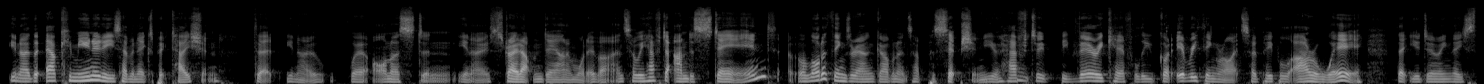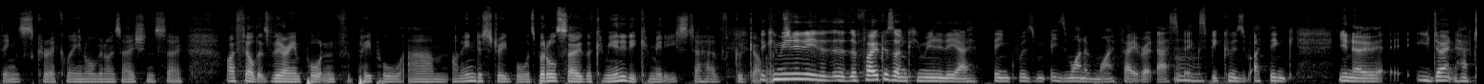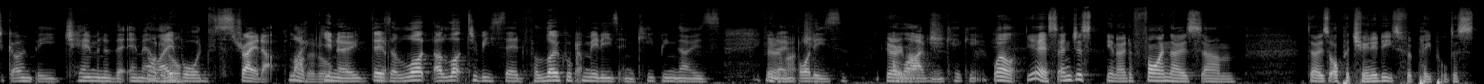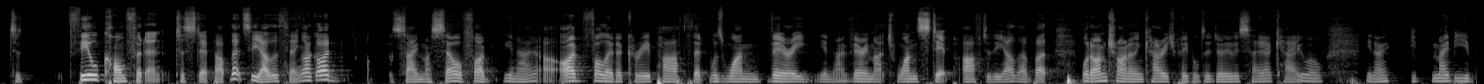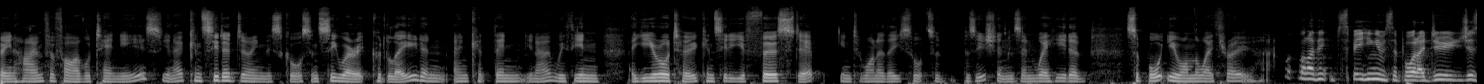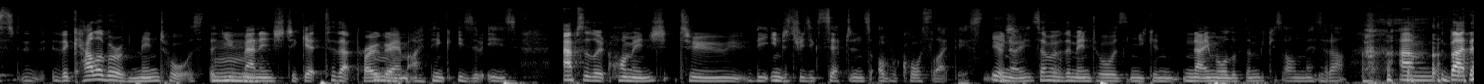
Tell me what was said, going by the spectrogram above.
you know, that our communities have an expectation that you know we're honest and you know straight up and down and whatever. And so we have to understand a lot of things around governance are perception. You have mm. to be very careful you've got everything right so people are aware that you're doing these things correctly in organisations. So i felt it's very important for people um, on industry boards but also the community committees to have good governance. the community the, the focus on community i think was is one of my favourite aspects mm. because i think you know you don't have to go and be chairman of the mla board straight up. Like you know, there's yep. a lot a lot to be said for local yep. committees and keeping those you Very know much. bodies Very alive much. and kicking. Well, yes, and just you know to find those. Um, those opportunities for people to s- to feel confident to step up. That's the other thing. Like I'd say myself, I you know I- I've followed a career path that was one very you know very much one step after the other. But what I'm trying to encourage people to do is say, okay, well, you know, maybe you've been home for five or ten years. You know, consider doing this course and see where it could lead, and and then you know within a year or two, consider your first step into one of these sorts of positions, and we're here to support you on the way through. Well, I think speaking of support, I do just the caliber of mentors that Mm. you've managed to get to that program. I think is is absolute homage to the industry's acceptance of a course like this. Yes. You know, some of the mentors, and you can name all of them because I'll mess it up. Um, but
